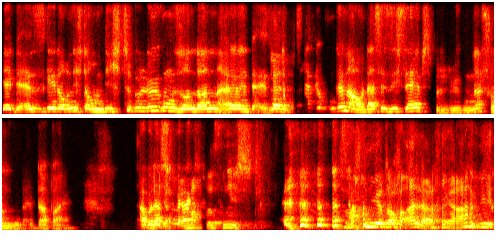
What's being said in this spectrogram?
Ja, es geht auch nicht darum, dich zu belügen, sondern äh, genau, dass sie sich selbst belügen, ne? schon dabei. Aber das ja, wer macht das nicht? Das machen wir doch alle. Ja? Wie,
